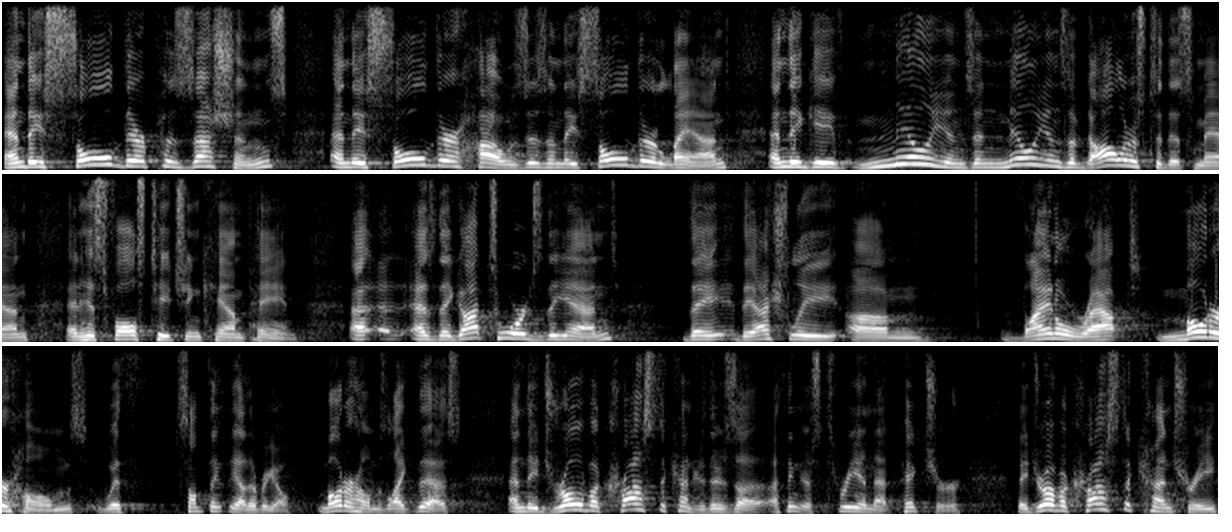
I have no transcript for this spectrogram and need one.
and they sold their possessions, and they sold their houses, and they sold their land, and they gave millions and millions of dollars to this man and his false teaching campaign. As they got towards the end, they, they actually um, vinyl wrapped motorhomes with something, yeah, there we go, motorhomes like this, and they drove across the country. There's a, I think there's three in that picture they drove across the country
